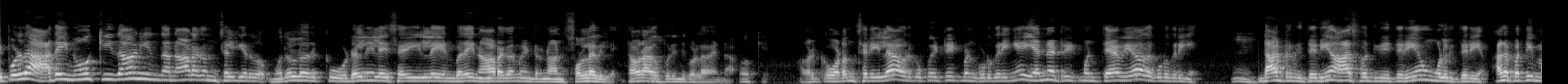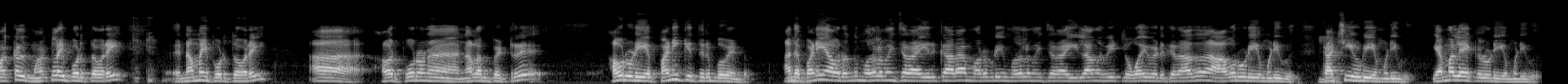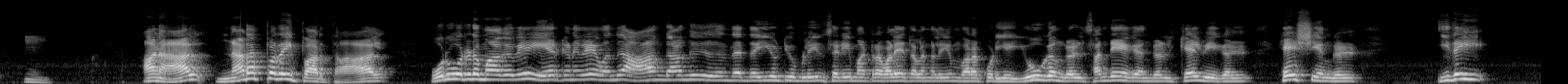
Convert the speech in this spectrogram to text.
இப்பொழுது அதை நோக்கி தான் இந்த நாடகம் செல்கிறதோ? முதல்வருக்கு உடல்நிலை சரியில்லை என்பதை நாடகம் என்று நான் சொல்லவில்லை. தவறாக புரிந்து கொள்ள வேண்டாம். ஓகே. அவருக்கு உடம்பு சரியில்லை அவருக்கு போய் ட்ரீட்மெண்ட் கொடுக்குறீங்க. என்ன ட்ரீட்மெண்ட் தேவையோ அதை கொடுக்குறீங்க. டாக்டருக்கு தெரியும் ஆஸ்பத்திரிக்கு தெரியும் உங்களுக்கு தெரியும். அதை பற்றி மக்கள் மக்களை பொறுத்தவரை நம்மை பொறுத்தவரை அவர் பூரண நலம் பெற்று அவருடைய பணிக்கு திரும்ப வேண்டும். அந்த பணி அவர் வந்து முதலமைச்சராக இருக்காரா? மறுபடியும் முதலமைச்சராக இல்லாமல் வீட்டில் ஓய்வு எடுக்கிறாரா? அவருடைய முடிவு. கட்சியுடைய முடிவு. எம்எல்ஏக்களுடைய முடிவு. ஆனால் நடப்பதை பார்த்தால் ஒரு வருடமாகவே ஏற்கனவே வந்து ஆங்காங்கு இந்த இந்த யூடியூப்லேயும் சரி மற்ற வலைத்தளங்களையும் வரக்கூடிய யூகங்கள் சந்தேகங்கள் கேள்விகள் ஹேஷ்யங்கள் இதை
